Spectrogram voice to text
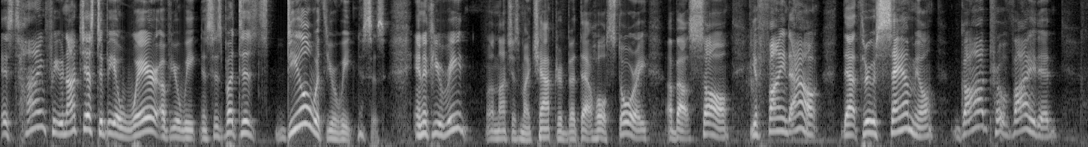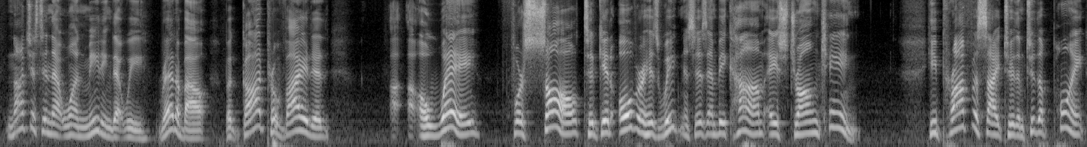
it's time for you not just to be aware of your weaknesses, but to deal with your weaknesses. And if you read, well, not just my chapter, but that whole story about Saul, you find out that through Samuel, God provided, not just in that one meeting that we read about, but God provided a, a way for Saul to get over his weaknesses and become a strong king. He prophesied to them to the point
